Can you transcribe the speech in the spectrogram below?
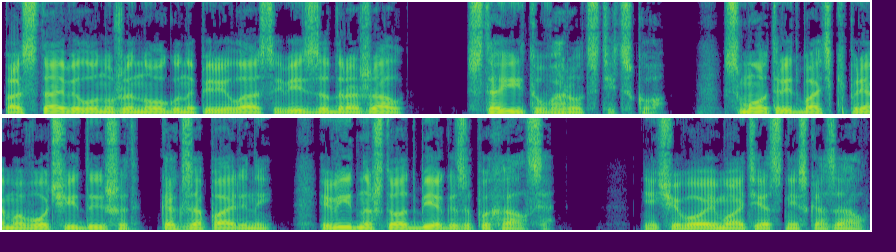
Поставил он уже ногу на перелаз и весь задрожал. Стоит у ворот Стецко. Смотрит батьке прямо в очи и дышит, как запаренный. Видно, что от бега запыхался. Ничего ему отец не сказал,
